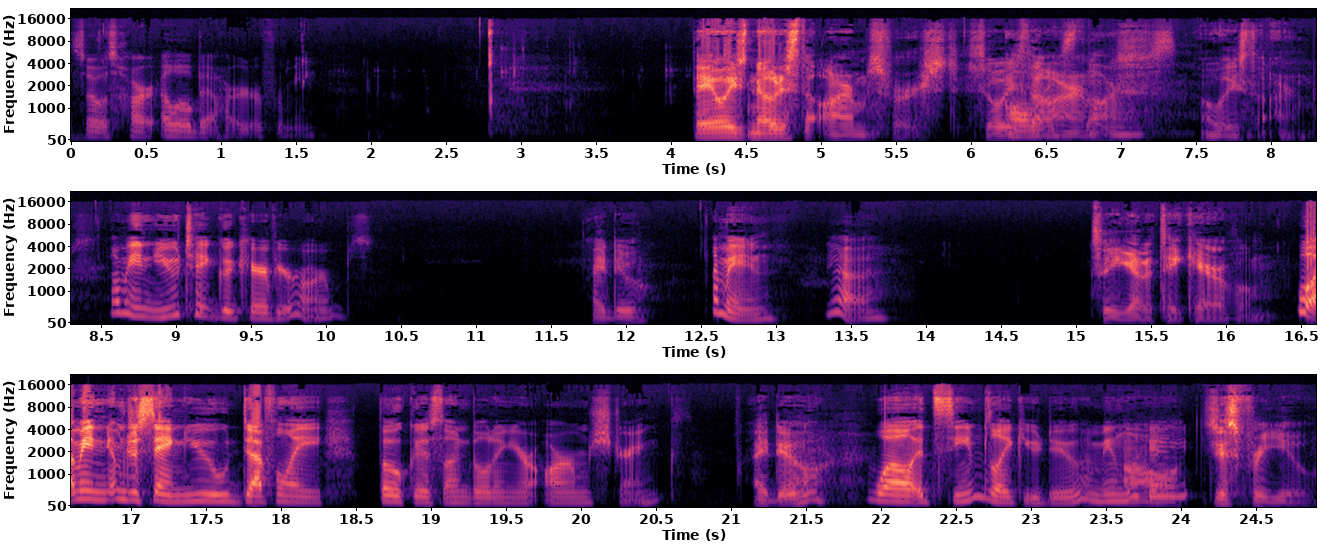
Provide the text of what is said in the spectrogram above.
So it was hard a little bit harder for me. They always notice the arms first. It's always, Always the the arms. arms. Always the arms. I mean, you take good care of your arms. I do. I mean, yeah. So you got to take care of them. Well, I mean, I'm just saying you definitely focus on building your arm strength. I do. Well, it seems like you do. I mean, look Oh, at just for you.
